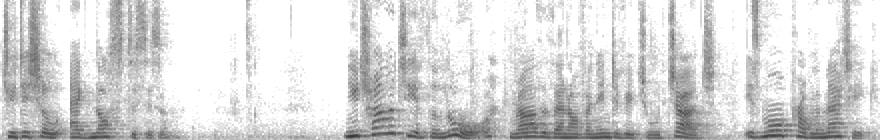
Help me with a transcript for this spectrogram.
judicial agnosticism. Neutrality of the law, rather than of an individual judge, is more problematic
